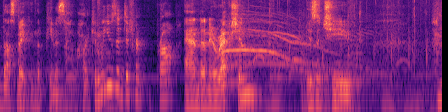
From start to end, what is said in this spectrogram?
thus making the penis hard. Can we use a different prop? And an erection is achieved.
